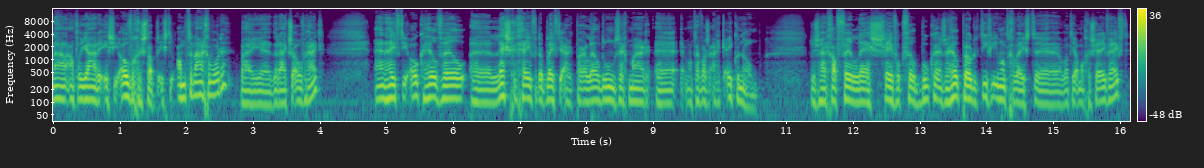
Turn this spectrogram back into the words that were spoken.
na een aantal jaren is hij overgestapt, is hij ambtenaar geworden bij eh, de Rijksoverheid. En heeft hij ook heel veel eh, les gegeven. Dat bleef hij eigenlijk parallel doen, zeg maar. want hij was eigenlijk econoom. Dus hij gaf veel les, schreef ook veel boeken. Hij is een heel productief iemand geweest, wat hij allemaal geschreven heeft.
